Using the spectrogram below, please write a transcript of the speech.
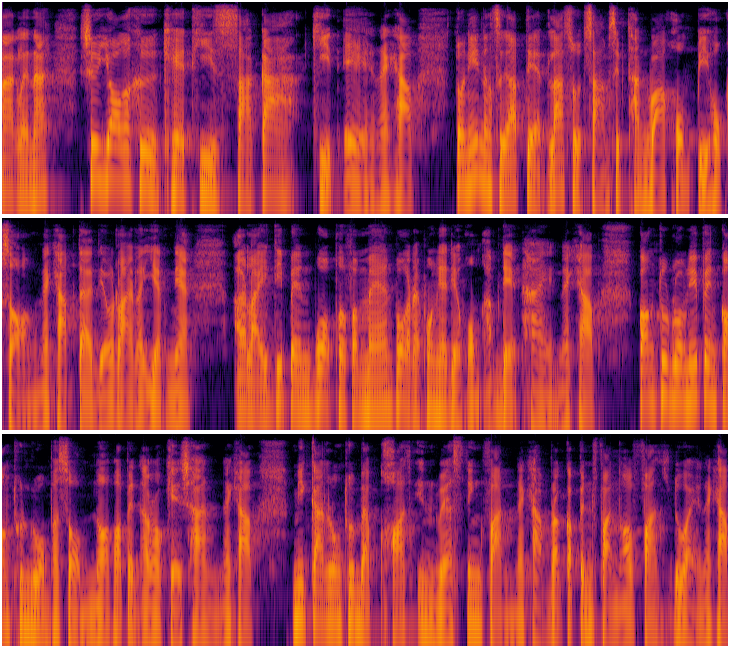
มาก ๆ เลยนะ ชื่อย่อก็คือ KT Saga ขีด A นะครับ ตัวนี้หนังสืออัปเดตล่าสุด 30 ธันวาคม ปี 62 นะครับ แต่เดี๋ยวรายละเอียดเนี่ย อะไรที่เป็นพวก performance พวกอะไรพวกนี้เดี๋ยวผมอัปเดตให้นะครับ กองทุนรวมนี้เป็นกองทุนรวมผสมเนาะเพราะเป็น allocation นะครับ มีการลงทุนแบบ cost investing fund นะครับ แล้วก็เป็น fund of funds ด้วยนะครับ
